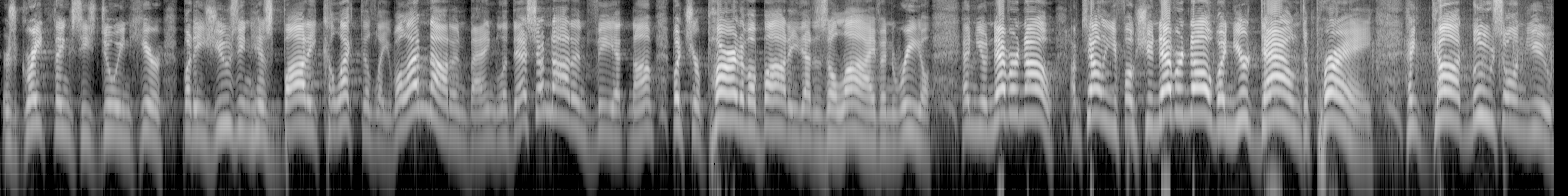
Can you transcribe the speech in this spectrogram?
there's great things he's doing here, but he's using his body collectively. Well, I'm not in Bangladesh, I'm not in Vietnam, but you're part of a body that is alive and real. And you never know. I'm telling you, folks, you never know when you're down to pray and God moves on you.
